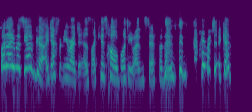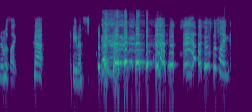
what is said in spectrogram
When I was younger, I definitely read it as like his whole body went stiff. And then I read it again and was like, ah, penis. Was like,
